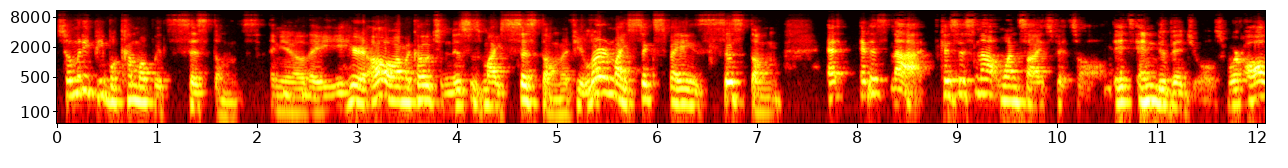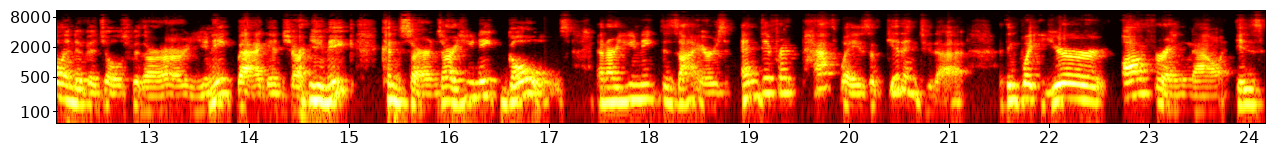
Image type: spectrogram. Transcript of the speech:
So many people come up with systems and you know they you hear oh i'm a coach and this is my system. If you learn my six phase system And, and it's not because it's not one size fits all. It's individuals. We're all individuals with our, our unique baggage, our unique concerns, our unique goals, and our unique desires, and different pathways of getting to that. I think what you're offering now is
